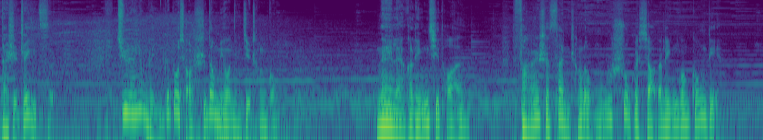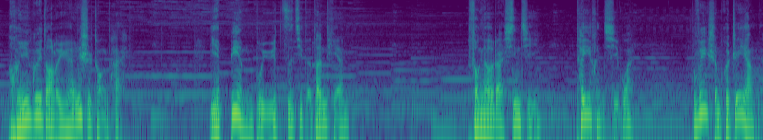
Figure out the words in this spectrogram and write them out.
但是这一次，居然用了一个多小时都没有凝聚成功。那两个灵气团，反而是散成了无数个小的灵光光点，回归到了原始状态，也遍布于自己的丹田。冯瑶有点心急，他也很奇怪，为什么会这样呢？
